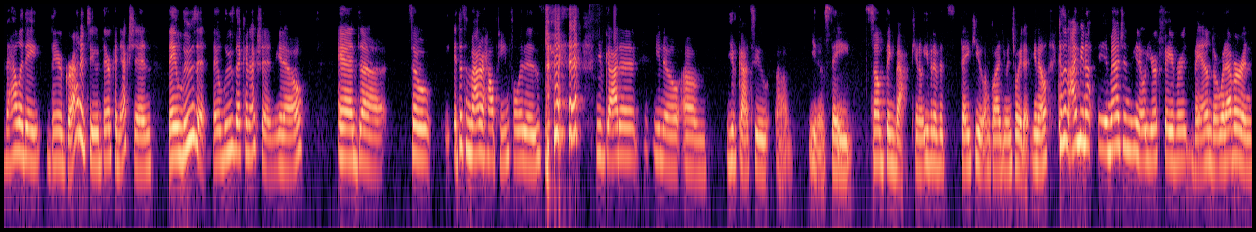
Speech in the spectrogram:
validate their gratitude, their connection, they lose it. They lose that connection, you know. And uh, so it doesn't matter how painful it is. you've got to, you know, um, you've got to, um, you know, say something back, you know, even if it's thank you. I'm glad you enjoyed it, you know? Because I mean, imagine, you know, your favorite band or whatever, and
